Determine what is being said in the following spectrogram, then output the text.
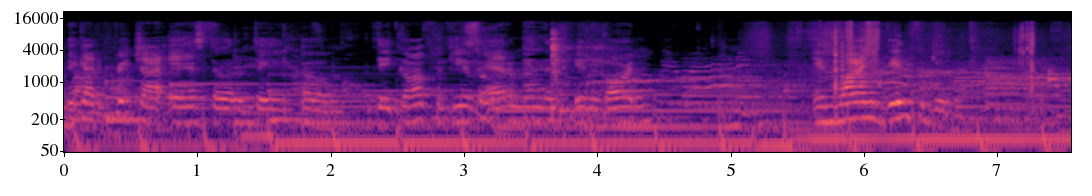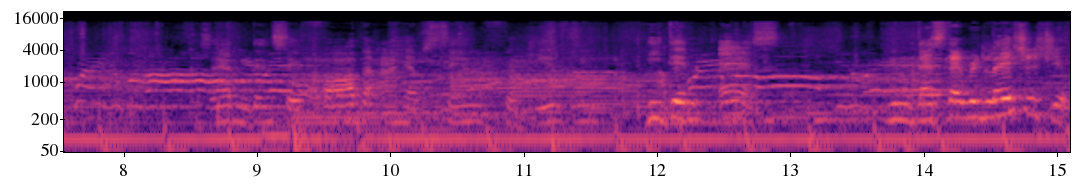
They got a it. preacher I asked the other day. Um, did God forgive Adam in the in the garden? And why he didn't forgive him? Because Adam didn't say, "Father, I have sinned. Forgive me." He didn't ask. You know, that's that relationship.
